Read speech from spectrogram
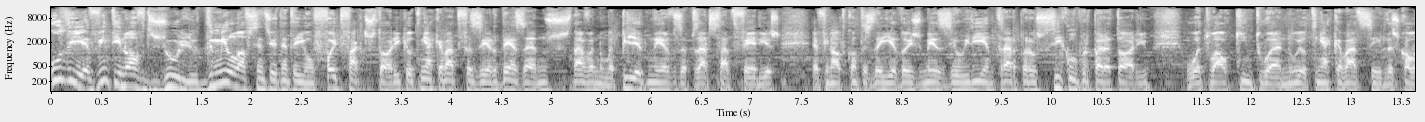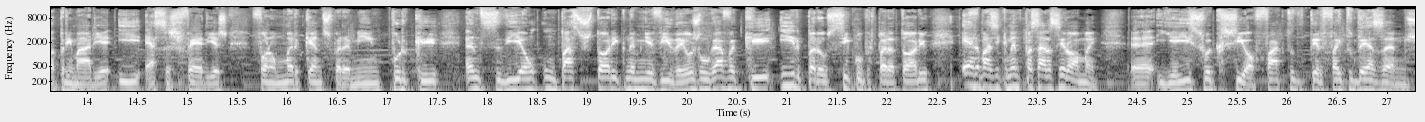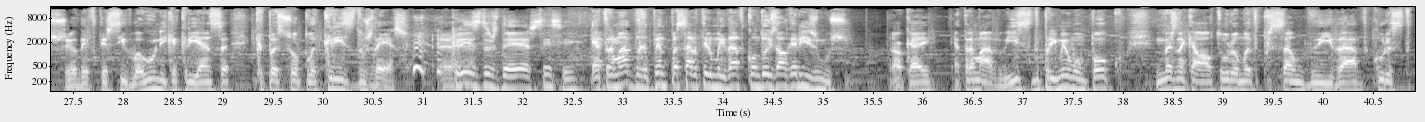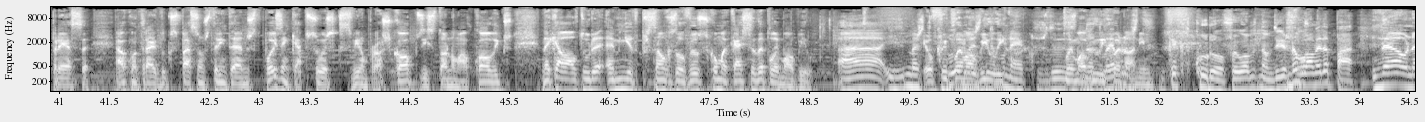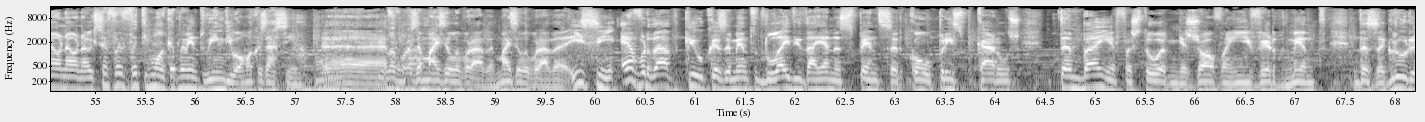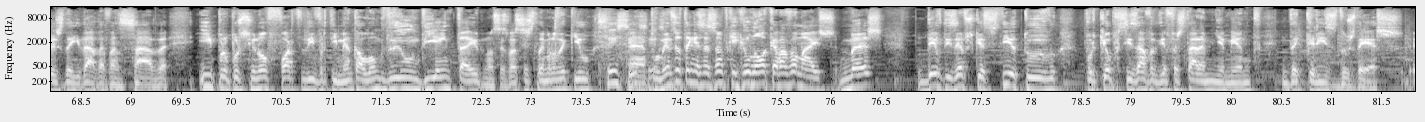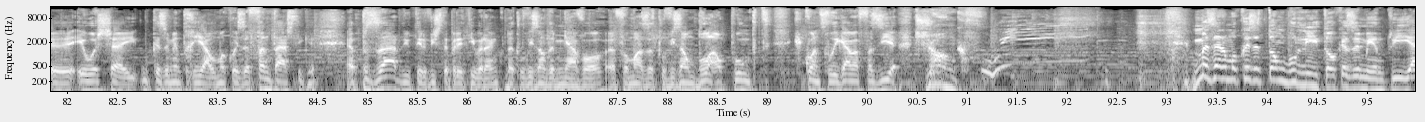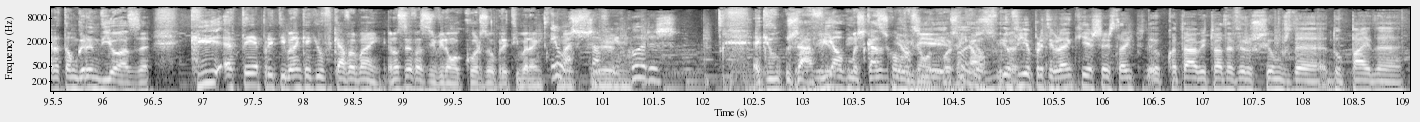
O dia 29 de julho de 1981 foi de facto histórico. Eu tinha acabado de fazer 10 anos, estava numa pilha de nervos, apesar de estar de férias. Afinal de contas, daí a dois meses eu iria entrar para o ciclo preparatório, o atual quinto ano. Eu tinha acabado de sair da escola primária e essas férias foram marcantes para mim porque antecediam um passo histórico na minha vida. Eu julgava que ir para o ciclo preparatório era basicamente passar a ser homem. Eh, e a isso acrescia o facto de ter feito 10 anos. Eu devo ter sido a única criança que passou pela crise dos 10. Crise dos 10, sim, sim. É tramado de repente passar a ter uma idade com dois algarismos. Ok? É tramado. E isso deprimiu-me um pouco, mas naquela altura uma depressão de idade cura-se depressa, ao contrário do que se passa uns 30 anos depois, em que há pessoas que se viram para os copos e se tornam alcoólicos. Naquela altura a minha depressão resolveu-se com uma caixa da Playmobil. Ah, mas Eu fui de- Playmobil mas de e- bonecos. De, Playmobil não e lembras-te? Anónimo. O que é que te curou? Foi o homem, não digas que foi o homem da pá. Não, não, não, não. Isso foi, foi tipo um acampamento índio ou uma coisa assim. Ah, foi uma coisa mais elaborada, mais elaborada. E sim, é verdade que o casamento de Lady Diana Spencer com o Príncipe Carlos também afastou a minha jovem e verde mente das agruras da idade avançada e proporcionou forte divertimento ao longo de um dia inteiro. Não sei se vocês se lembram daquilo. Sim, sim, Ah, sim, pelo sim. menos eu tenho a sensação de que aquilo não acabava mais. Mas devo dizer-vos que assisti a tudo porque eu precisava de afastar a minha mente da crise dos 10. Eh, eu achei o casamento real uma coisa fantástica, apesar de o ter visto a preto e branco na televisão da minha avó, a famosa televisão Blaupunkt, que quando se ligava fazia Tchonk! Fui! Mas era uma coisa tão bonita ao casamento e era tão grandiosa que até a preto e branco aquilo ficava bem. Eu não sei se vocês viram a cores ou a preto e branco. Eu mas, acho que já vi eh, a cores. Aquilo já havia algumas casas com Eu televisão vi, a cores naquela eu, altura. eu vi a preto e branco e achei estranho, porque eu, quando estava habituado a ver os filmes da- do pai da,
